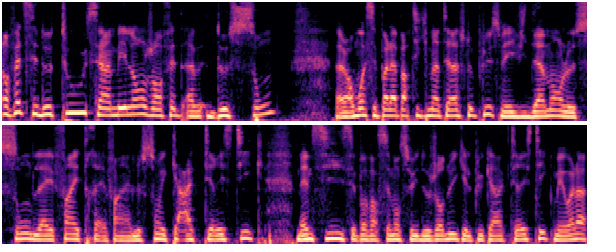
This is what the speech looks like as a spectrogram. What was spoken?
en fait c'est de tout. C'est un mélange en fait de sons. Alors moi c'est pas la partie qui m'intéresse le plus mais évidemment le son de la F1 est très enfin le son est caractéristique même si c'est pas forcément celui d'aujourd'hui qui est le plus caractéristique mais voilà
